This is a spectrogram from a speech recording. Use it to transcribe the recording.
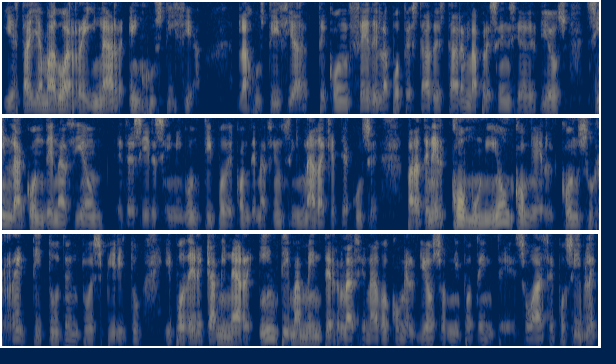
y está llamado a reinar en justicia. La justicia te concede la potestad de estar en la presencia de Dios sin la condenación, es decir, sin ningún tipo de condenación, sin nada que te acuse, para tener comunión con Él, con su rectitud en tu espíritu y poder caminar íntimamente relacionado con el Dios omnipotente. Eso hace posible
